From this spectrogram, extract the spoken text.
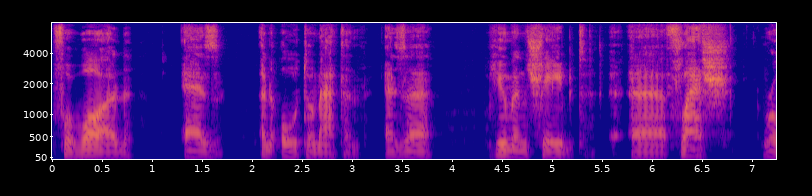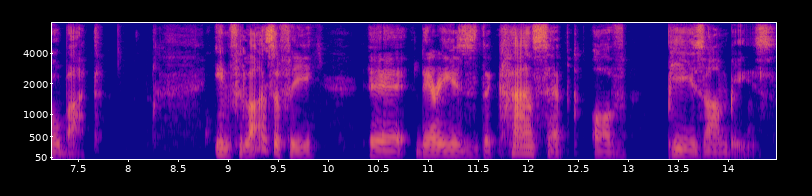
forward as an automaton, as a human-shaped uh, flesh robot. In philosophy, uh, there is the concept of P-zombies,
